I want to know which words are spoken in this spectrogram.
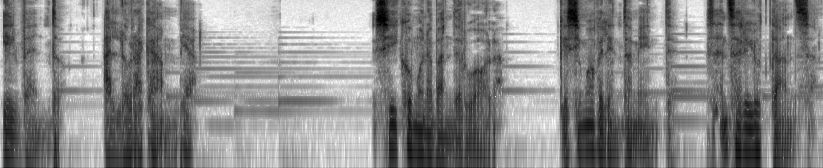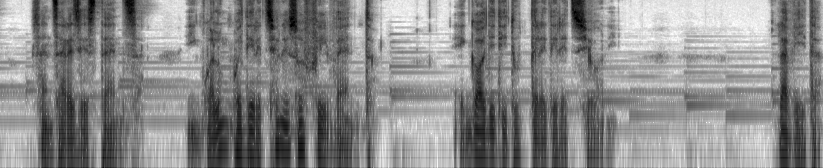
Il vento allora cambia. Sii come una banderuola che si muove lentamente, senza riluttanza, senza resistenza, in qualunque direzione soffi il vento e goditi tutte le direzioni. La vita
